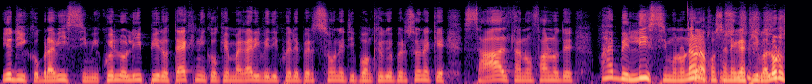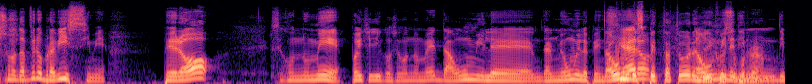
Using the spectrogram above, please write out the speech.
io dico bravissimi, quello lì pirotecnico che magari vedi quelle persone, tipo anche due persone che saltano, fanno del... Ma è bellissimo, non è una Certo, cosa sì, negativa, sì, loro sì, sono sì, sì. davvero bravissimi. Però, secondo me, poi ti dico, secondo me, da umile, dal mio umile da pensiero, umile spettatore da di umile questo di, programma. di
